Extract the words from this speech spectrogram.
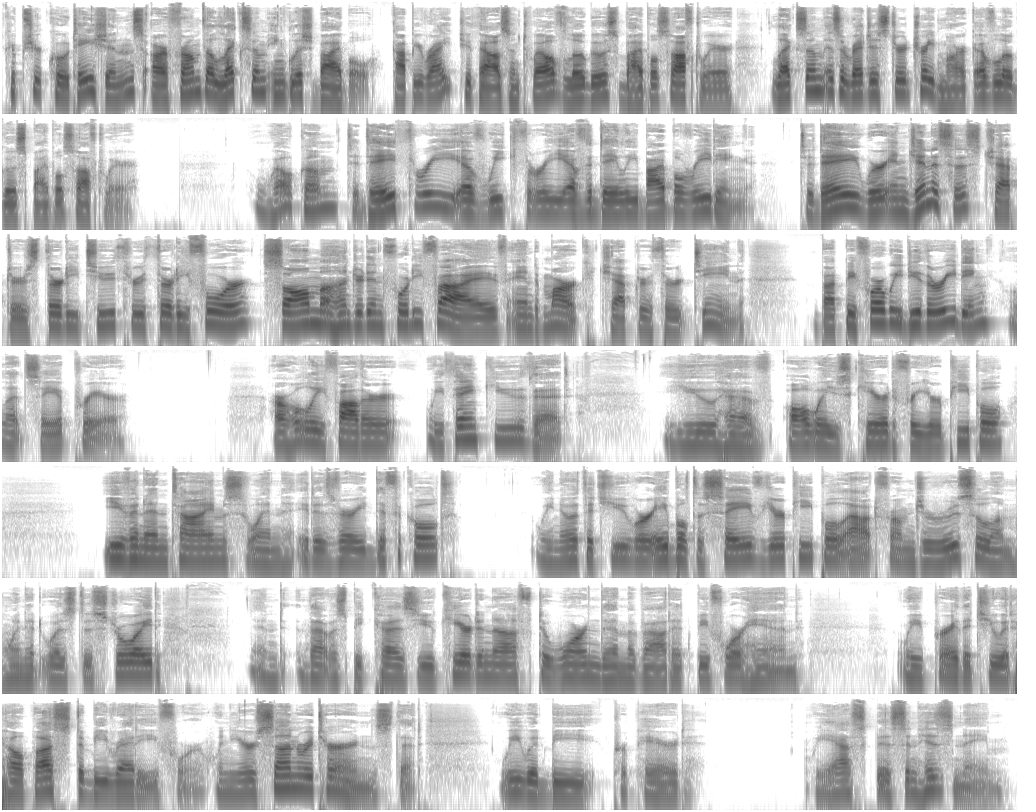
Scripture quotations are from the Lexham English Bible. Copyright 2012 Logos Bible Software. Lexham is a registered trademark of Logos Bible Software. Welcome to day three of week three of the daily Bible reading. Today we're in Genesis chapters 32 through 34, Psalm 145, and Mark chapter 13. But before we do the reading, let's say a prayer. Our Holy Father, we thank you that you have always cared for your people, even in times when it is very difficult. We know that you were able to save your people out from Jerusalem when it was destroyed, and that was because you cared enough to warn them about it beforehand. We pray that you would help us to be ready for when your Son returns, that we would be prepared. We ask this in his name.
